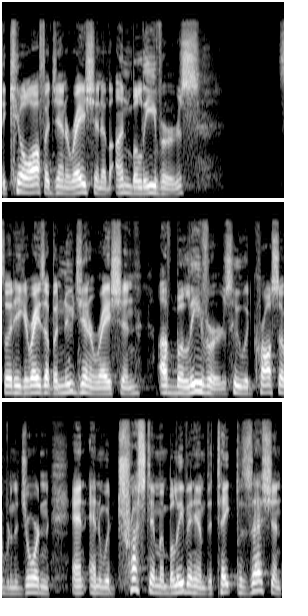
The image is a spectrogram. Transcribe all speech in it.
to kill off a generation of unbelievers so that He could raise up a new generation of believers who would cross over to the Jordan and, and would trust Him and believe in Him to take possession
